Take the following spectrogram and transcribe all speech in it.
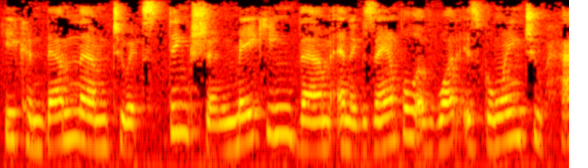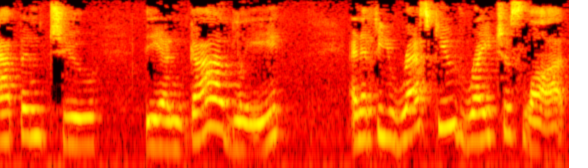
he condemned them to extinction, making them an example of what is going to happen to the ungodly, and if he rescued righteous Lot,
